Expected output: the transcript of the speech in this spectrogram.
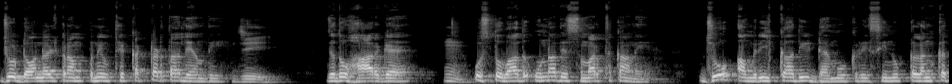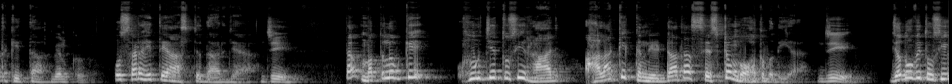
ਜੋ ਡੋਨਲਡ ਟਰੰਪ ਨੇ ਉੱਥੇ ਕੱਟੜਤਾ ਲਿਆਂਦੀ ਜੀ। ਜਦੋਂ ਹਾਰ ਗਏ ਹੂੰ। ਉਸ ਤੋਂ ਬਾਅਦ ਉਹਨਾਂ ਦੇ ਸਮਰਥਕਾਂ ਨੇ ਜੋ ਅਮਰੀਕਾ ਦੀ ਡੈਮੋਕ੍ਰੇਸੀ ਨੂੰ ਕਲੰਕਿਤ ਕੀਤਾ ਬਿਲਕੁਲ। ਉਹ ਸਾਰਾ ਇਤਿਹਾਸ 'ਚ ਦਰਜ ਹੈ ਜੀ। ਤਾਂ ਮਤਲਬ ਕਿ ਹੁਣ ਜੇ ਤੁਸੀਂ ਰਾਜ ਹਾਲਾਂਕਿ ਕੈਨੇਡਾ ਦਾ ਸਿਸਟਮ ਬਹੁਤ ਵਧੀਆ ਹੈ। ਜੀ। ਜਦੋਂ ਵੀ ਤੁਸੀਂ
